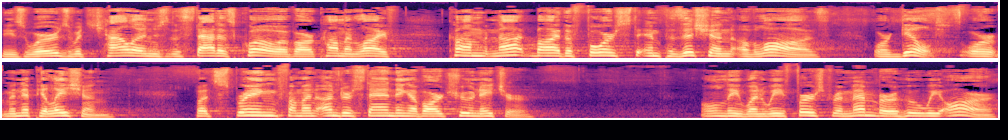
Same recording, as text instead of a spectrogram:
These words, which challenge the status quo of our common life, come not by the forced imposition of laws or guilt or manipulation, but spring from an understanding of our true nature, Only when we first remember who we are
